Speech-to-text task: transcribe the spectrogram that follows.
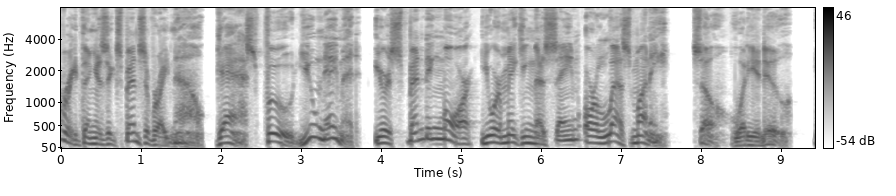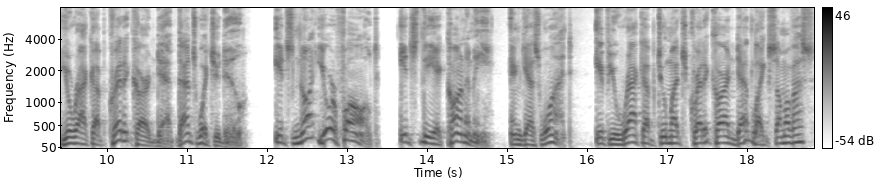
Everything is expensive right now gas, food, you name it. You're spending more, you are making the same or less money. So, what do you do? You rack up credit card debt. That's what you do. It's not your fault, it's the economy. And guess what? If you rack up too much credit card debt like some of us,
